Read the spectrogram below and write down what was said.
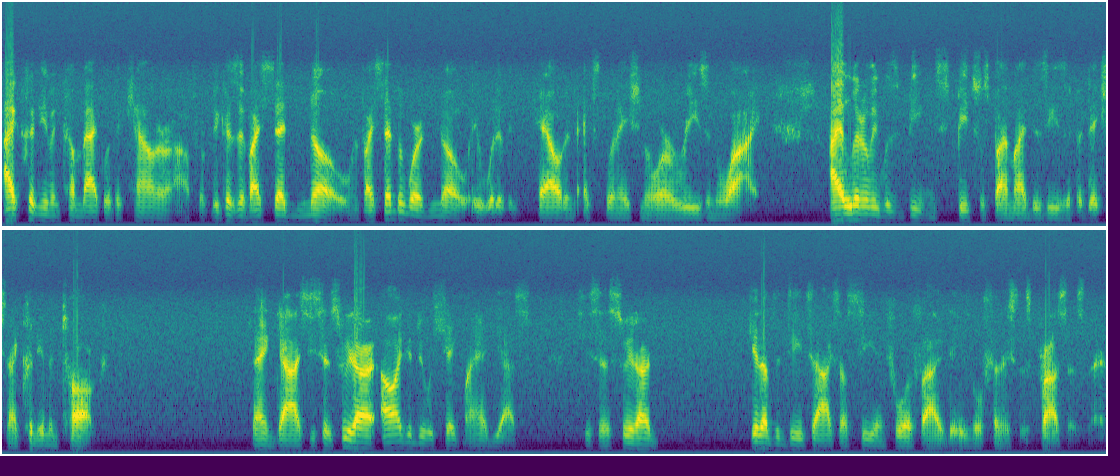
I couldn't even come back with a counter offer because if I said no, if I said the word no, it would have entailed an explanation or a reason why. I literally was beaten speechless by my disease of addiction. I couldn't even talk. Thank God. She said, sweetheart, all I could do was shake my head yes. She says, sweetheart, get up to detox. I'll see you in four or five days. We'll finish this process then.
